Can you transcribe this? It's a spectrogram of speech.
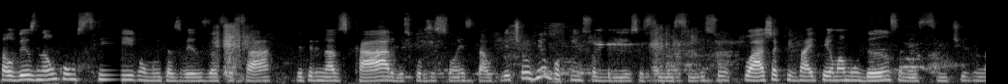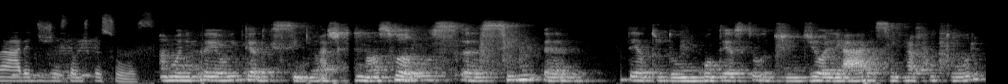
talvez não consigam muitas vezes acessar determinados cargos, posições e tal. Eu queria te ouvir um pouquinho sobre isso, assim, se isso tu acha que vai ter uma mudança nesse sentido na área de gestão de pessoas? A Mônica, eu entendo que sim. Eu acho que nós vamos, uh, sim, uh, dentro de um contexto de, de olhar assim para o futuro,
